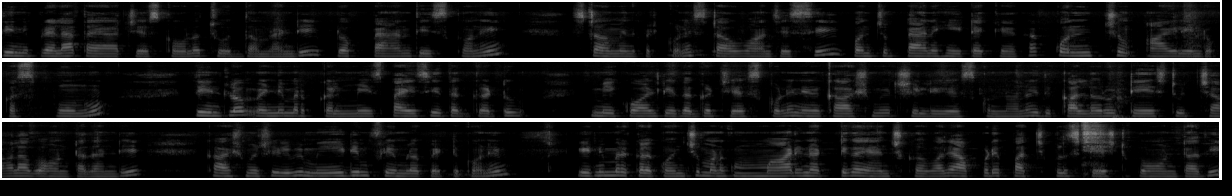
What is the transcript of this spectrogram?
దీన్ని ఇప్పుడు ఎలా తయారు చేసుకోవాలో చూద్దాం రండి. ఇప్పుడు ఒక ప్యాన్ తీసుకొని స్టవ్ మీద పెట్టుకొని స్టవ్ ఆన్ చేసి కొంచెం ప్యాన్ హీట్ ఎక్కాక కొంచెం ఆయిల్ ఏంటి ఒక స్పూను దీంట్లో వెండి మిరపకాయలు మీ స్పైసీ తగ్గట్టు మీ క్వాలిటీ తగ్గట్టు చేసుకొని నేను కాశ్మీర్ చిల్లీ వేసుకున్నాను. ఇది కలరు టేస్ట్ చాలా బాగుంటుందండి. కాశ్మీర్ చిల్లీ ఇవి మీడియం ఫ్లేమ్లో పెట్టుకొని ఎండిమిరకాయలు కొంచెం మనకు మాడినట్టుగా ఎంచుకోవాలి. అప్పుడే పచ్చి పులుసు టేస్ట్ బాగుంటుంది.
